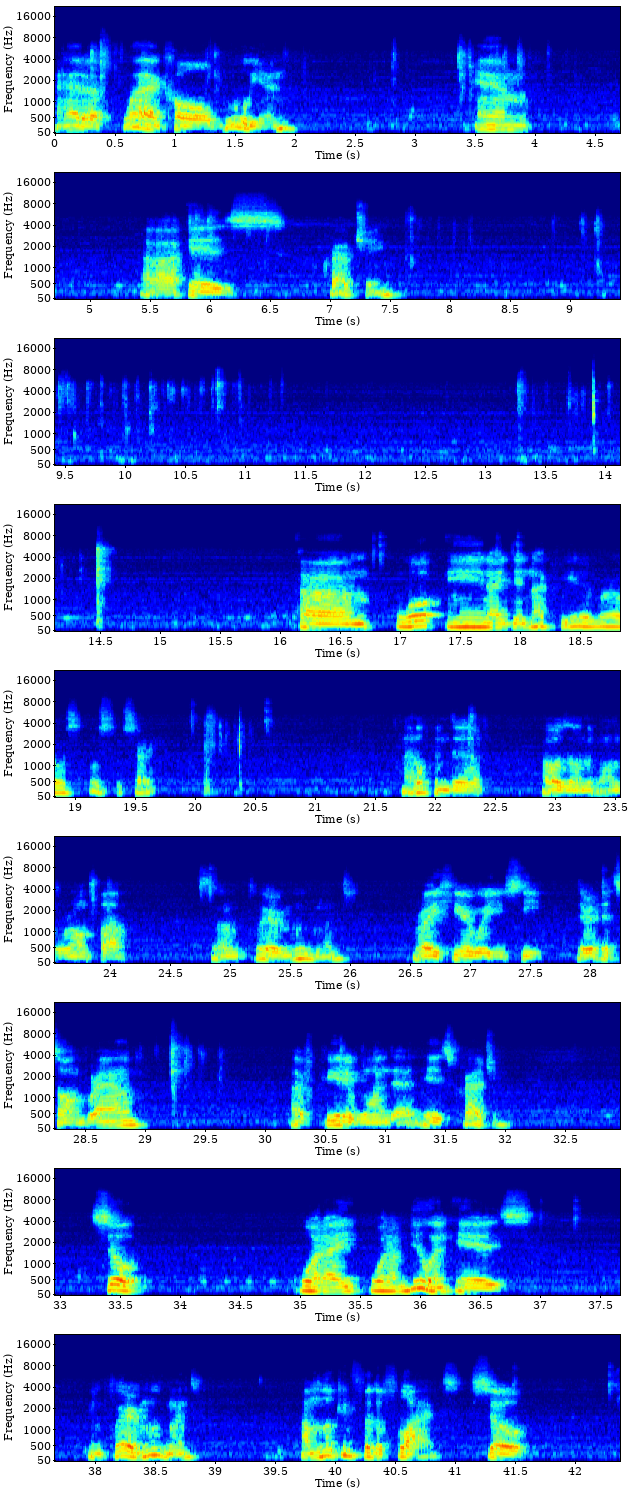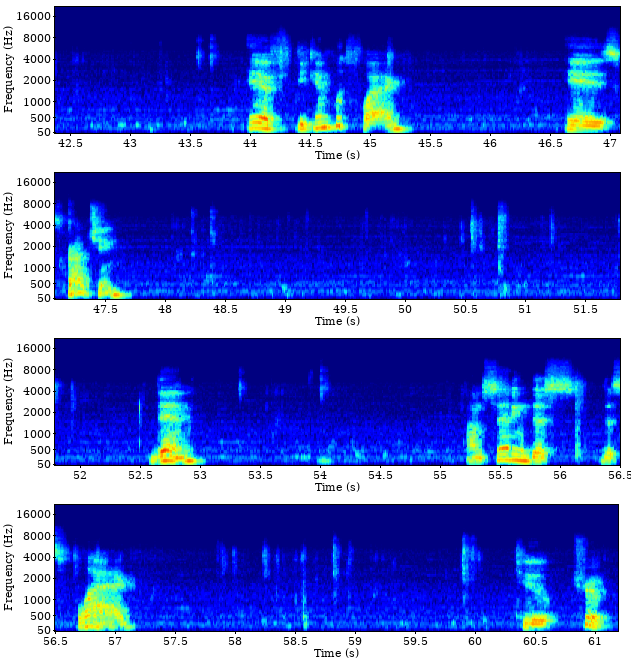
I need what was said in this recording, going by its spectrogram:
I had a flag called boolean m uh, is crouching. Um, well, and I did not create it where I was supposed to. Sorry, I opened the. I was on the on the wrong file. So player movement, right here where you see there it's on ground. I've created one that is crouching. So what I what I'm doing is in player movement I'm looking for the flags. So if the input flag is crouching then I'm setting this this flag to true.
